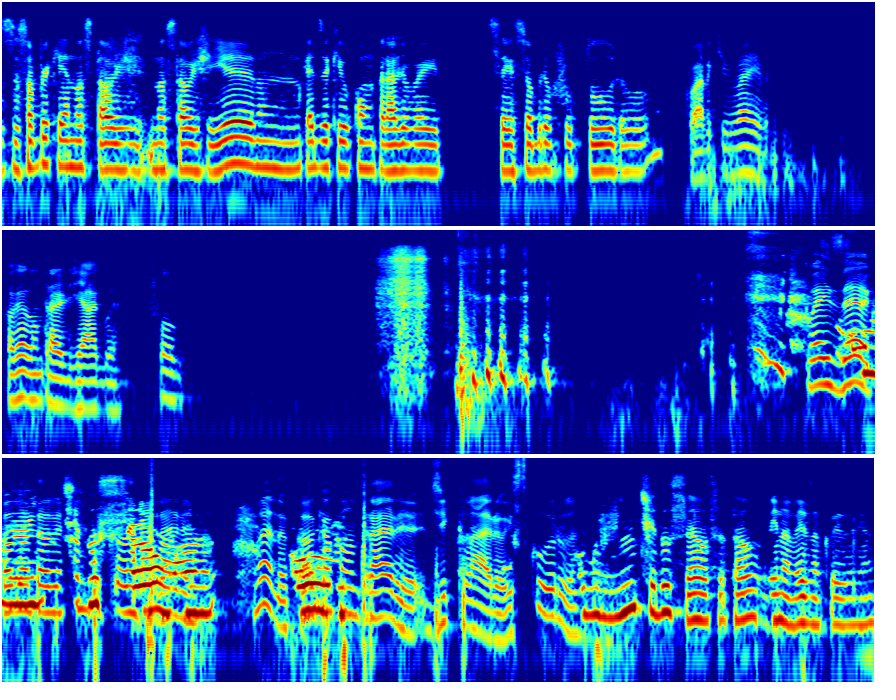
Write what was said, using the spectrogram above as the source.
só porque é nostalgia, nostalgia, não quer dizer que o contrário vai ser sobre o futuro. Claro que vai. Qual é o contrário de água? Fogo. Pois é, qual é o contrário? Do céu, mano. Mano, qual que é o contrário de claro? Escuro. Ouvinte do céu, você tá ouvindo a mesma coisa já.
